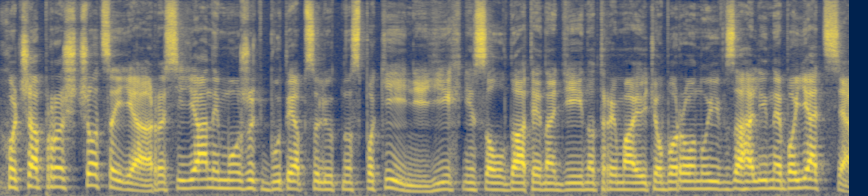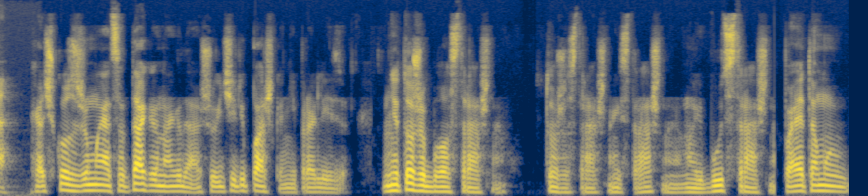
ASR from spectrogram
Хоча про що це я? Росіяни можуть бути абсолютно спокійні. Їхні солдати надійно тримають оборону і взагалі не бояться. Очко сжимается так иногда, что и черепашка не пролезет. Мне тоже было страшно. Тоже страшно и страшно, но и будет страшно. Поэтому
